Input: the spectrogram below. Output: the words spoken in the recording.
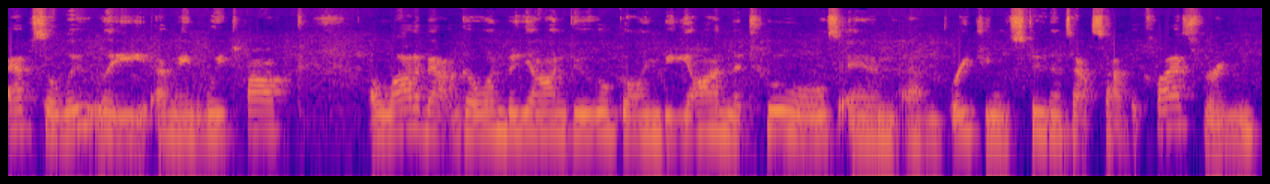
Absolutely. I mean, we talk a lot about going beyond Google, going beyond the tools, and um, reaching students outside the classroom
